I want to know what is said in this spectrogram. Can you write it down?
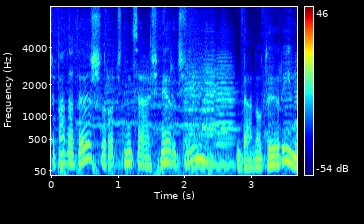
Przypada też rocznica śmierci Danuty Rin.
